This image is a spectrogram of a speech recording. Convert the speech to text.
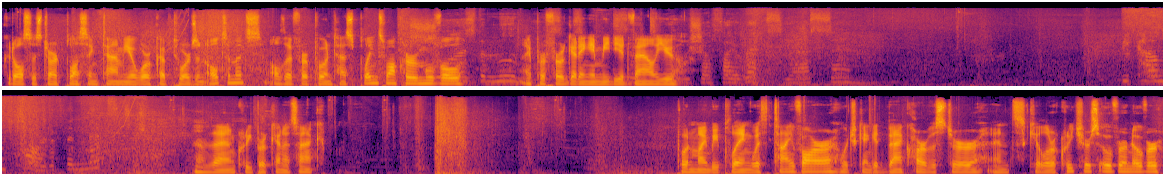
Could also start plussing Tamiyo work up towards an ultimate, although if our opponent has Planeswalker removal, I prefer getting immediate value. And then Creeper can attack. Opponent might be playing with Tyvar, which can get back Harvester and kill our creatures over and over.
